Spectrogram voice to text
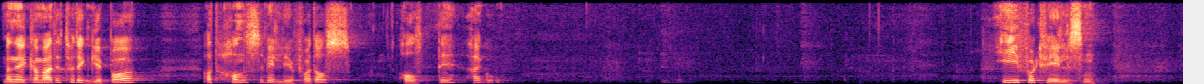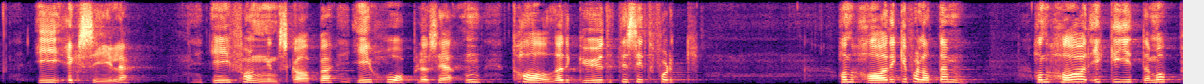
Men vi kan være trygge på at Hans vilje for oss alltid er god. I fortvilelsen, i eksilet, i fangenskapet, i håpløsheten taler Gud til sitt folk. Han har ikke forlatt dem. Han har ikke gitt dem opp.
